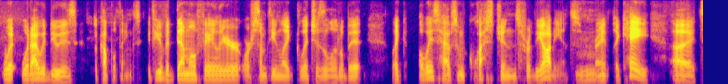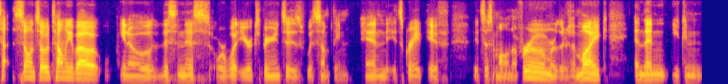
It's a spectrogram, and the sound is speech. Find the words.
what what i would do is a couple things if you have a demo failure or something like glitches a little bit like always have some questions for the audience Mhm. right like hey uh so and so tell me about you know this and this or what your experience is with something and it's great if it's a small enough room or there's a mic and then you can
